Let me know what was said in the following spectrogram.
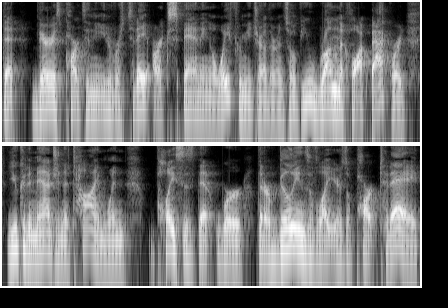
that various parts in the universe today are expanding away from each other. And so if you run the clock backward, you can imagine a time when places that were, that are billions of light years apart today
